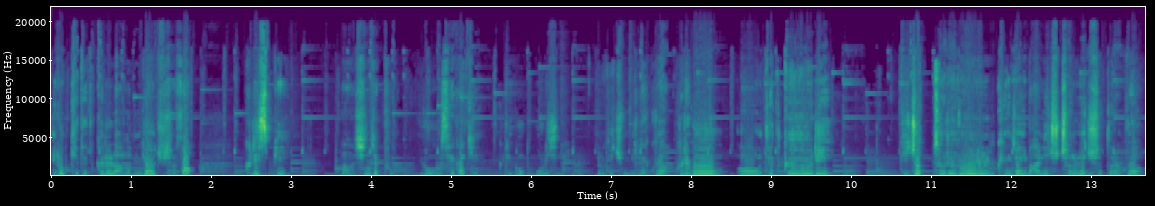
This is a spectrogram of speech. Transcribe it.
이렇게 댓글을 남겨주셔서 크리스피 어, 신제품 요 세 가지 그리고 오리지널 이렇게 준비를 했고요. 그리고 어, 댓글이 디저트류를 굉장히 많이 추천을 해주셨더라고요.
